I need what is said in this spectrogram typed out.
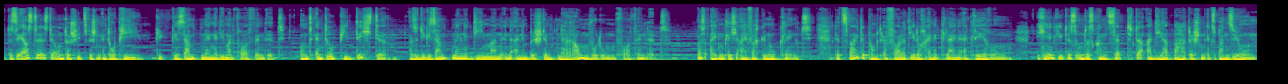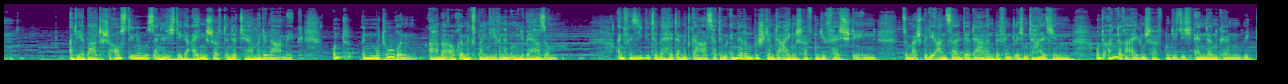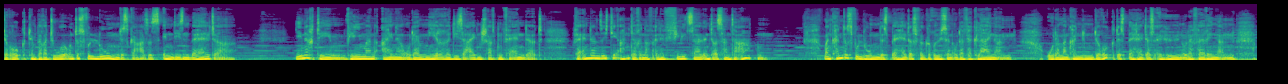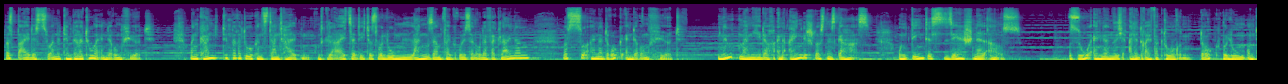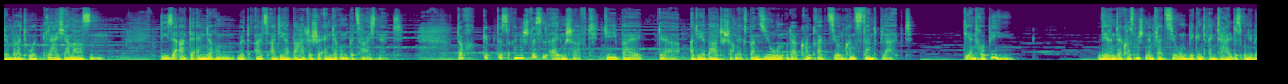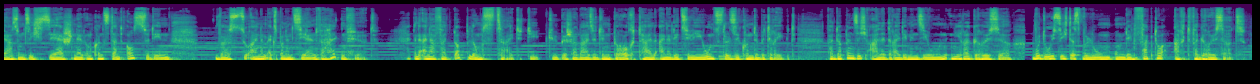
Das erste ist der Unterschied zwischen Entropie, die Gesamtmenge, die man vorfindet, und Entropiedichte, also die Gesamtmenge, die man in einem bestimmten Raumvolumen vorfindet was eigentlich einfach genug klingt. Der zweite Punkt erfordert jedoch eine kleine Erklärung. Hier geht es um das Konzept der adiabatischen Expansion. Adiabatische Ausdehnung ist eine wichtige Eigenschaft in der Thermodynamik und in Motoren, aber auch im expandierenden Universum. Ein versiegelter Behälter mit Gas hat im Inneren bestimmte Eigenschaften, die feststehen, zum Beispiel die Anzahl der darin befindlichen Teilchen und andere Eigenschaften, die sich ändern können, wie Druck, Temperatur und das Volumen des Gases in diesem Behälter. Je nachdem, wie man eine oder mehrere dieser Eigenschaften verändert, verändern sich die anderen auf eine Vielzahl interessanter Arten. Man kann das Volumen des Behälters vergrößern oder verkleinern. Oder man kann den Druck des Behälters erhöhen oder verringern, was beides zu einer Temperaturänderung führt. Man kann die Temperatur konstant halten und gleichzeitig das Volumen langsam vergrößern oder verkleinern, was zu einer Druckänderung führt. Nimmt man jedoch ein eingeschlossenes Gas und dehnt es sehr schnell aus, so ändern sich alle drei Faktoren, Druck, Volumen und Temperatur gleichermaßen. Diese Art der Änderung wird als adiabatische Änderung bezeichnet. Doch gibt es eine Schlüsseleigenschaft, die bei der adiabatischen Expansion oder Kontraktion konstant bleibt. Die Entropie. Während der kosmischen Inflation beginnt ein Teil des Universums sich sehr schnell und konstant auszudehnen, was zu einem exponentiellen Verhalten führt. In einer Verdopplungszeit, die typischerweise den Bruchteil einer Dezillionstelsekunde beträgt, verdoppeln sich alle drei Dimensionen in ihrer Größe, wodurch sich das Volumen um den Faktor 8 vergrößert.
